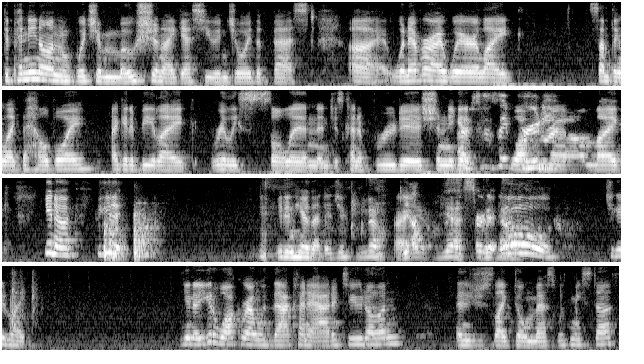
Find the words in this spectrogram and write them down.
depending on which emotion I guess you enjoy the best. Uh, whenever I wear like something like the Hellboy, I get to be like really sullen and just kind of brutish, and you get to walk broody. around like you know you get. You didn't hear that, did you? No. Right. Yep. Yes. Heard it. No. Oh, you could like, you know, you get to walk around with that kind of attitude yeah. on, and just like don't mess with me stuff.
